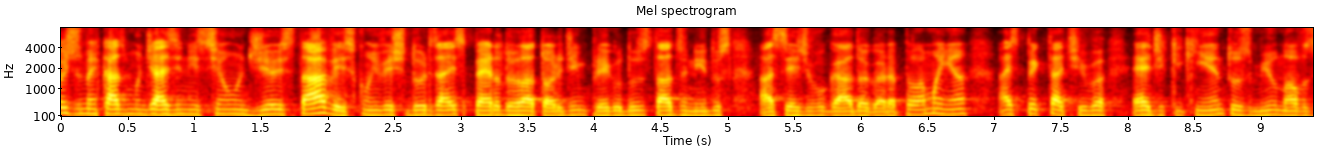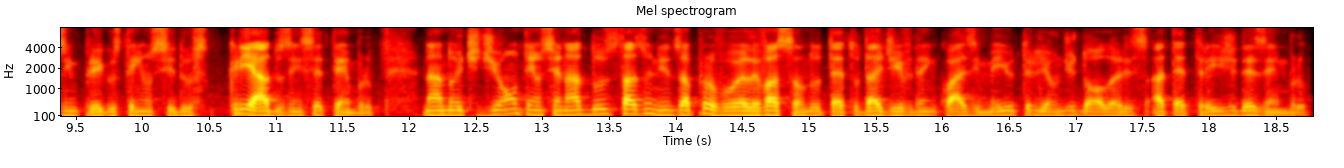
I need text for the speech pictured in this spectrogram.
Hoje, os mercados mundiais iniciam um dia estáveis, com investidores à espera do relatório de emprego dos Estados Unidos a ser divulgado agora pela manhã. A expectativa é de que 500 mil novos empregos tenham sido criados em setembro. Na noite de ontem, o Senado dos Estados Unidos aprovou a elevação do teto da dívida em quase meio trilhão de dólares até 3 de dezembro.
